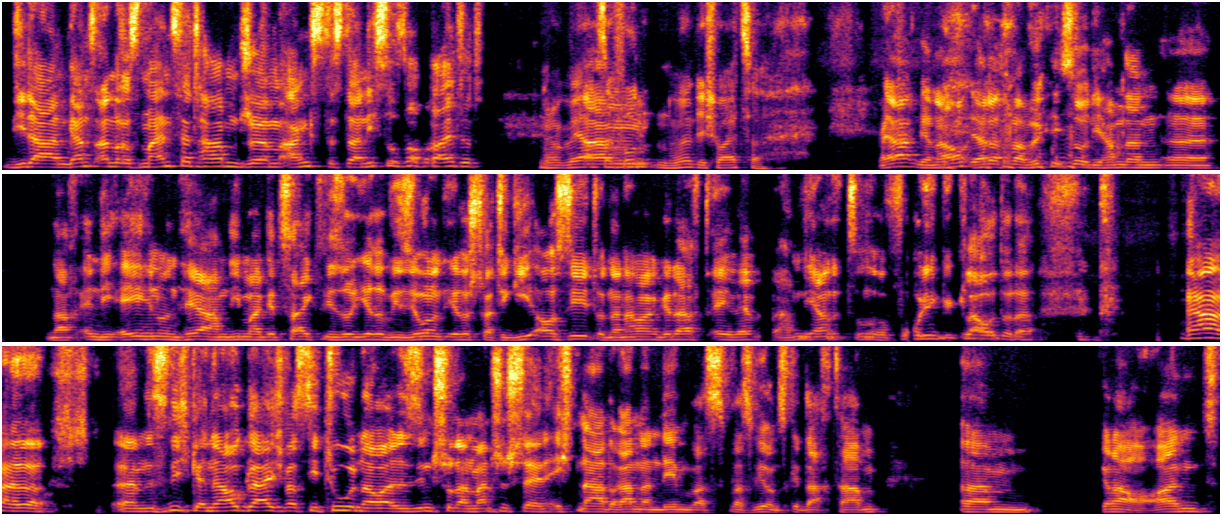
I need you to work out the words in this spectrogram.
die da ein ganz anderes Mindset haben. German Angst ist da nicht so verbreitet. Ja, wer hat es ähm, erfunden? Ne? Die Schweizer. Ja, genau. Ja, das war wirklich so. Die haben dann äh, nach NDA hin und her, haben die mal gezeigt, wie so ihre Vision und ihre Strategie aussieht. Und dann haben wir gedacht, ey, haben die jetzt unsere Folien geklaut oder? ja, also, ähm, ist nicht genau gleich, was die tun, aber sie sind schon an manchen Stellen echt nah dran an dem, was, was wir uns gedacht haben. Ähm, genau. Und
